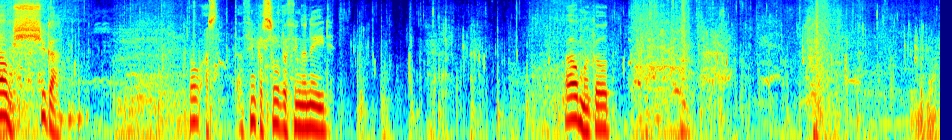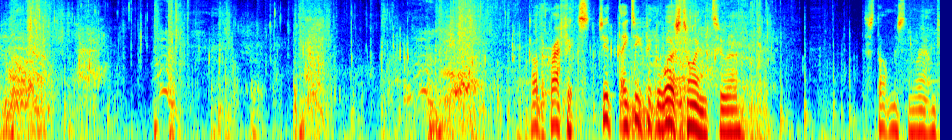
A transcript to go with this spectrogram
Oh, sugar. Oh, I, I think I saw the thing I need. Oh my god. God, the graphics. They do pick the worst time to uh, start messing around.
